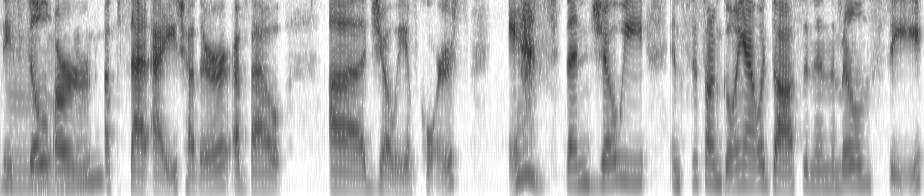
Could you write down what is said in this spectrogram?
they still are Mhm. upset at each other about uh joey of course and then joey insists on going out with dawson in the middle of the sea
